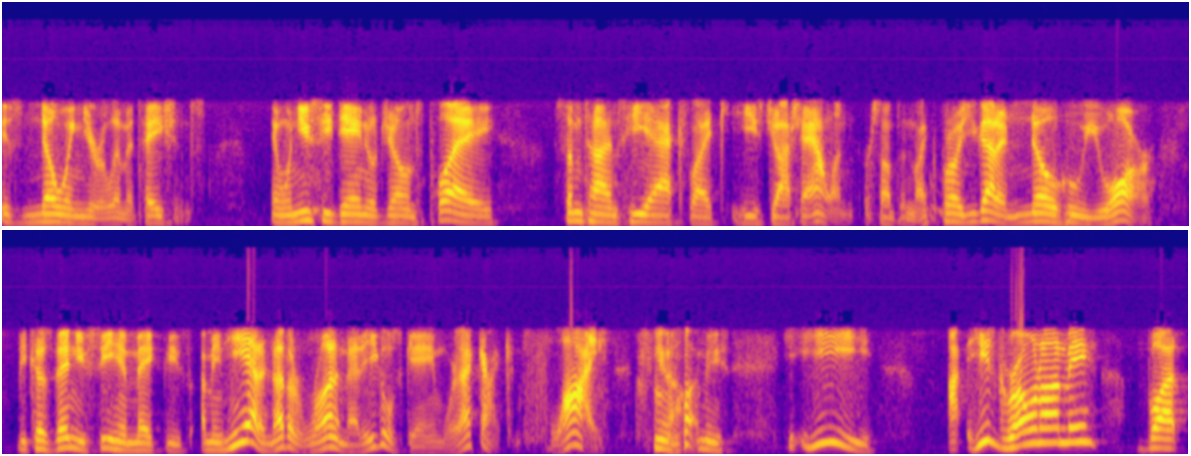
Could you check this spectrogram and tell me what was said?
is knowing your limitations. And when you see Daniel Jones play, sometimes he acts like he's Josh Allen or something. Like, bro, you got to know who you are because then you see him make these. I mean, he had another run in that Eagles game where that guy can fly. You know, I mean, he, he he's growing on me, but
